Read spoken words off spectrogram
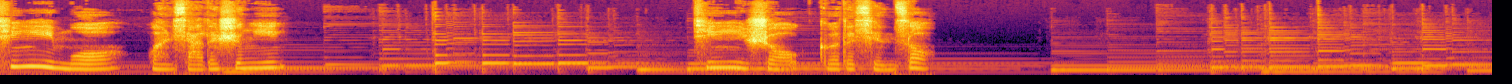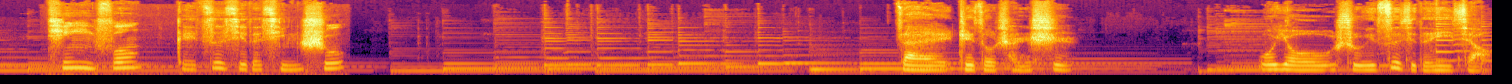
听一抹晚霞的声音，听一首歌的前奏，听一封给自己的情书。在这座城市，我有属于自己的一角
